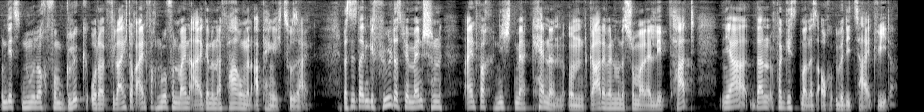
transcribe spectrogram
und jetzt nur noch vom Glück oder vielleicht auch einfach nur von meinen eigenen Erfahrungen abhängig zu sein. Das ist ein Gefühl, das wir Menschen einfach nicht mehr kennen und gerade wenn man es schon mal erlebt hat, ja, dann vergisst man es auch über die Zeit wieder.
